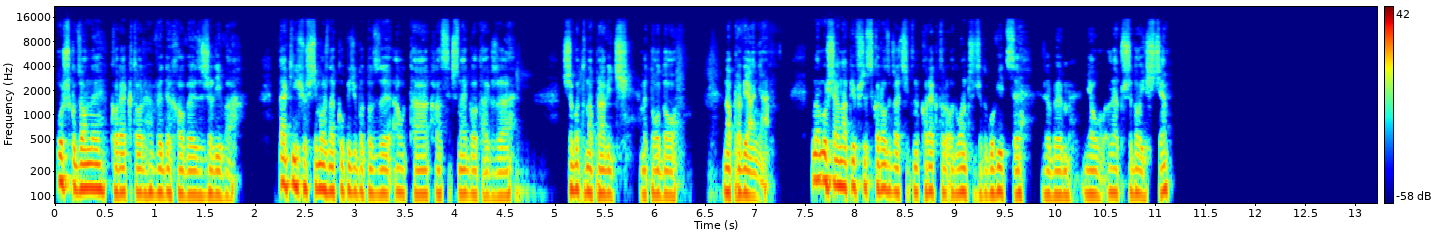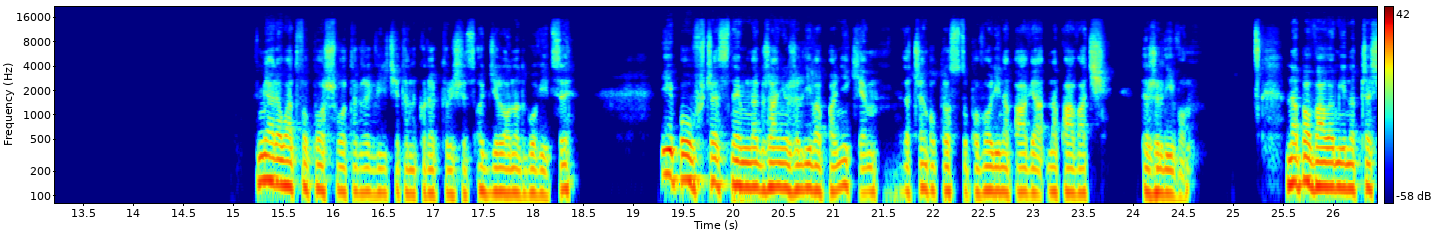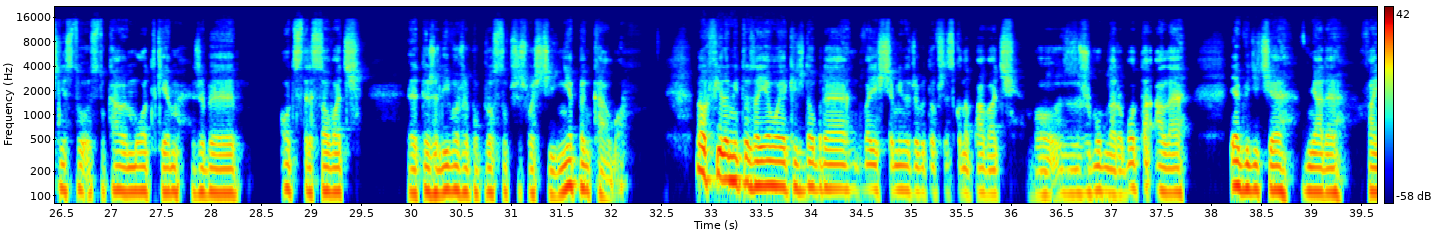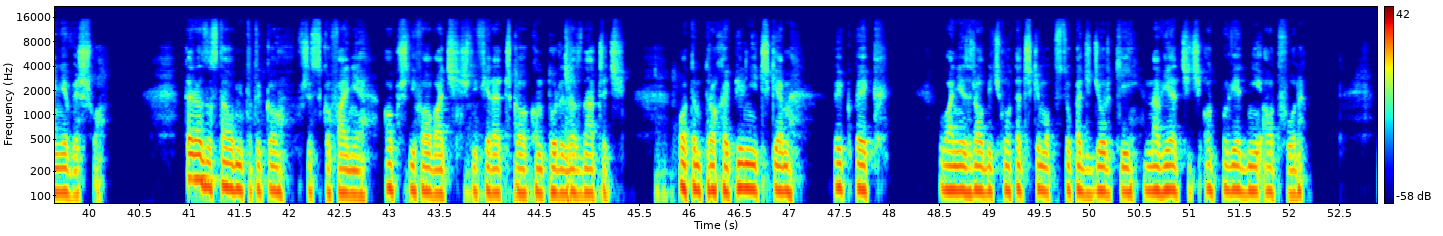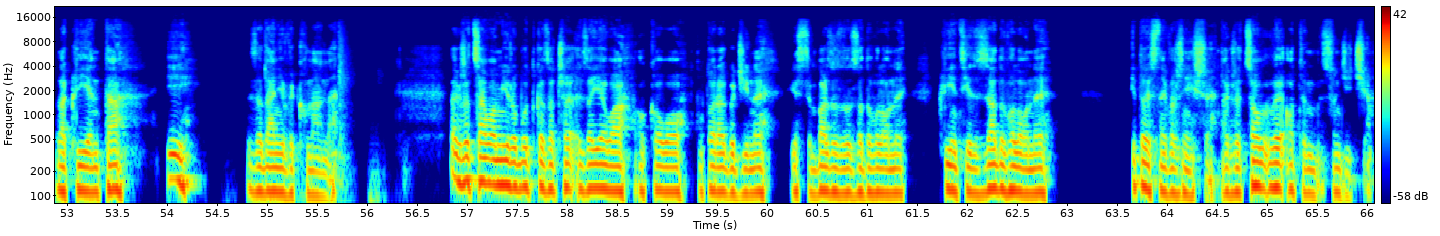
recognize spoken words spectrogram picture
uszkodzony korektor wydechowy z żeliwa. Takich już nie można kupić, bo to z auta klasycznego, także trzeba to naprawić metodą naprawiania. No musiałem najpierw wszystko rozgrzać i ten korektor odłączyć od głowicy, żebym miał lepsze dojście. W miarę łatwo poszło, także jak widzicie ten korektor już jest oddzielony od głowicy. I po ówczesnym nagrzaniu żeliwa palnikiem zacząłem po prostu powoli napawia, napawać te żeliwo. Napawałem, jednocześnie stu, stukałem młotkiem, żeby odstresować te żeliwo, że po prostu w przyszłości nie pękało. No chwilę mi to zajęło, jakieś dobre 20 minut, żeby to wszystko napawać, bo żmudna robota, ale jak widzicie w miarę fajnie wyszło. Teraz zostało mi to tylko wszystko fajnie obszlifować, szlifiereczko, kontury zaznaczyć, potem trochę pilniczkiem, pyk, pyk, ładnie zrobić, młoteczkiem obstukać dziurki, nawiercić odpowiedni otwór dla klienta i zadanie wykonane. Także cała mi robótka zajęła około półtora godziny. Jestem bardzo za- zadowolony. Klient jest zadowolony i to jest najważniejsze. Także co wy o tym sądzicie?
